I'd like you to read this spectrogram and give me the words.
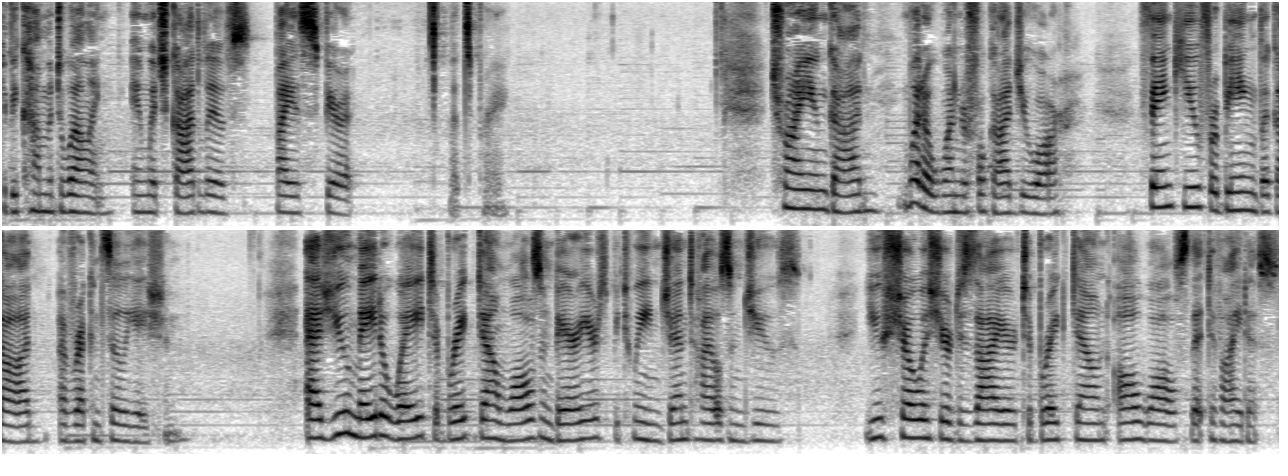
to become a dwelling in which God lives by his Spirit. Let's pray. Triune God, what a wonderful God you are. Thank you for being the God of reconciliation. As you made a way to break down walls and barriers between Gentiles and Jews, you show us your desire to break down all walls that divide us.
